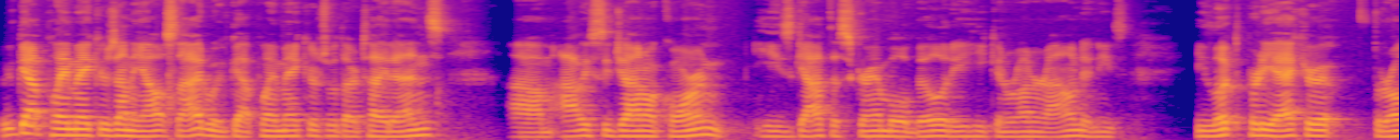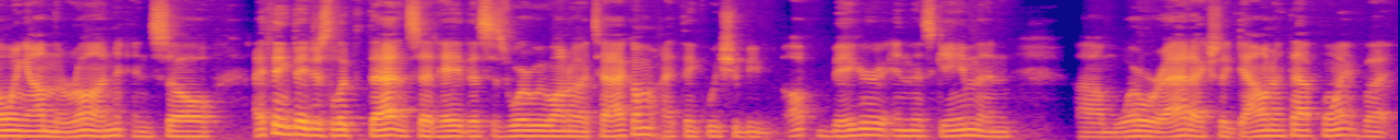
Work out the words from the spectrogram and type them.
we've got playmakers on the outside, we've got playmakers with our tight ends. Um, obviously, John O'Korn, he's got the scramble ability. He can run around, and he's he looked pretty accurate throwing on the run, and so I think they just looked at that and said, "Hey, this is where we want to attack them. I think we should be up bigger in this game than um, where we're at. Actually, down at that point, but."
